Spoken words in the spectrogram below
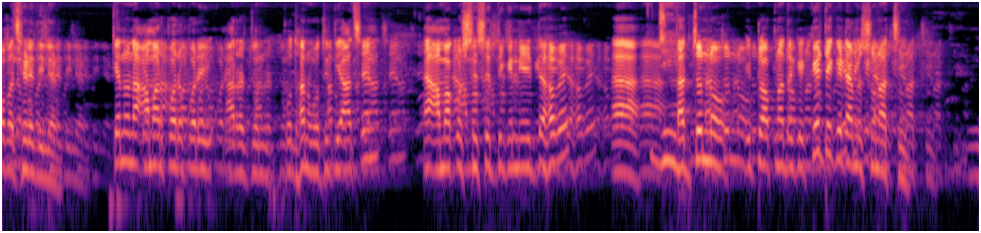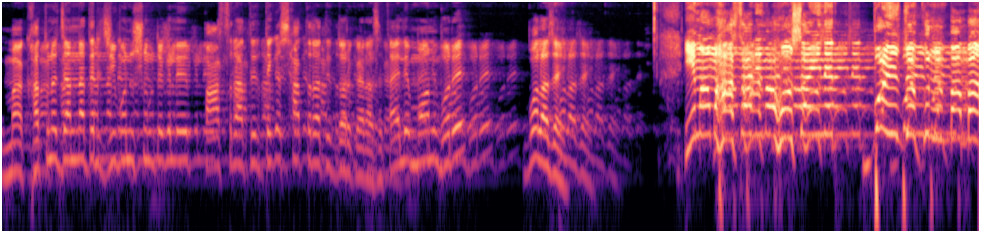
বাবা ছেড়ে দিলেন। কেননা আমার পরে পরে আর একজন প্রধান অতিথি আছেন। হ্যাঁ, আমাকে শেষের দিকে নিয়ে যেতে হবে। হ্যাঁ, তার জন্য একটু আপনাদেরকে কেটে কেটে আমি শোনাচ্ছি। মা খাতুনে জান্নাতের জীবন শুনতে গেলে পাঁচ রাতের থেকে সাত রাতের দরকার আছে। তাইলে মন ভরে বলা যায়। ইমাম হাসান, ইমাম হোসাইনের বয়স বাবা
